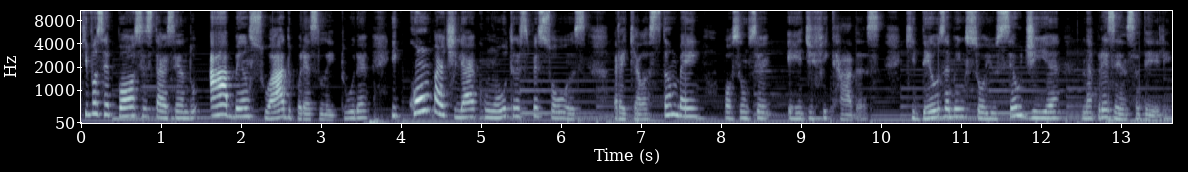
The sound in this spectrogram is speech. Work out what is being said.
que você possa estar sendo abençoado por essa leitura e compartilhar com outras pessoas, para que elas também possam ser edificadas. Que Deus abençoe o seu dia na presença dEle.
